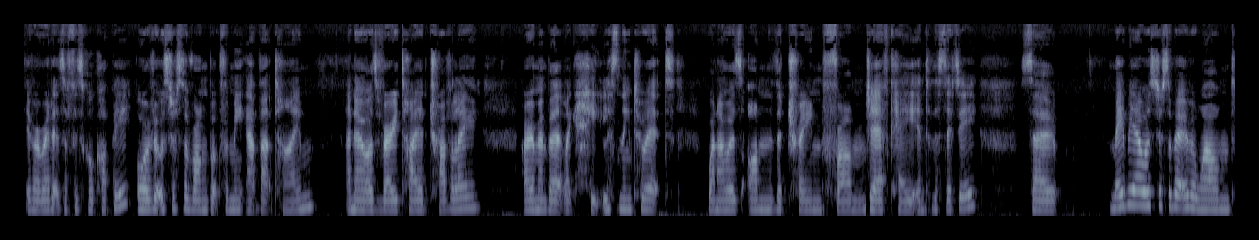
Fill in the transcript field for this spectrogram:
if I read it as a physical copy or if it was just the wrong book for me at that time. I know I was very tired traveling I remember like hate listening to it when I was on the train from JFK into the city. So maybe I was just a bit overwhelmed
